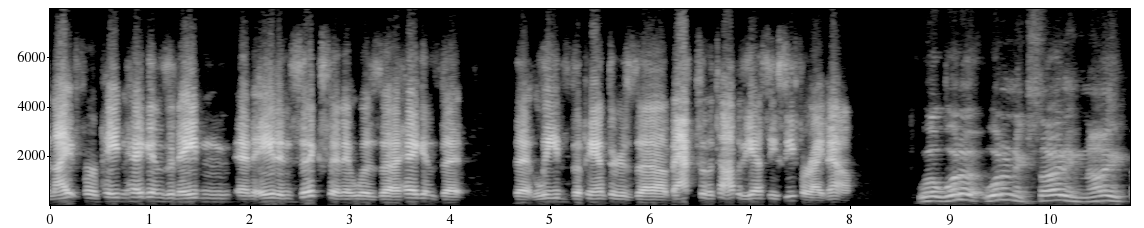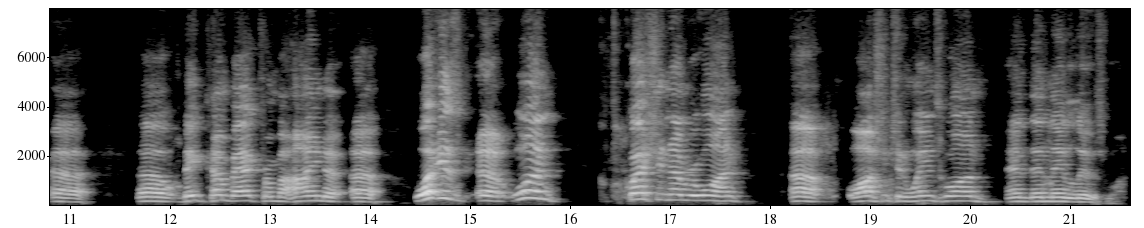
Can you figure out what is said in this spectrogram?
a night for Peyton Higgins and Aiden and Aiden six, and it was uh, Higgins that that leads the Panthers uh, back to the top of the SEC for right now. Well, what a what an exciting night! Uh, uh, big comeback from behind. Uh, uh, what is uh, one question number one? Uh, Washington wins one, and then they lose one,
